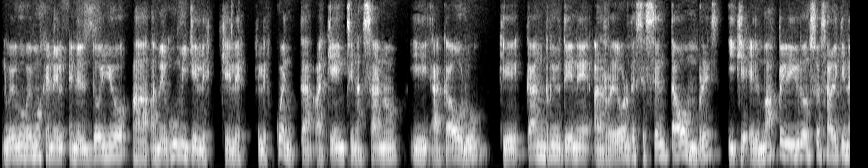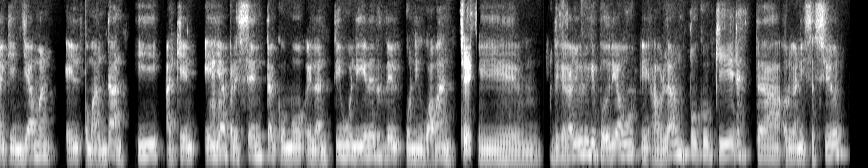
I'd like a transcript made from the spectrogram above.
Luego vemos en el, en el dojo a, Megumi que les, que, les, que les cuenta a Kenshin, Asano y a Kaoru que Kanryu tiene alrededor de 60 hombres y que el más peligroso es alguien a quien llaman el comandante y a quien ella presenta como el antiguo líder del Oniwaban. Sí. Eh, acá yo creo que podríamos eh, hablar un poco qué era esta organización.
